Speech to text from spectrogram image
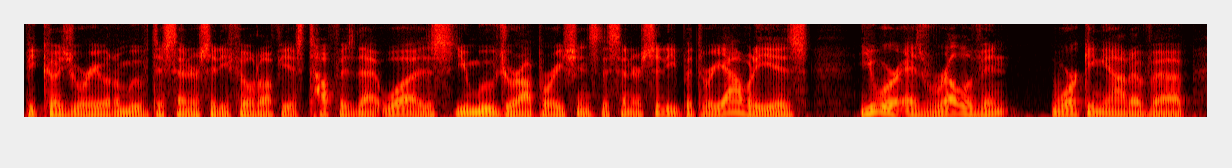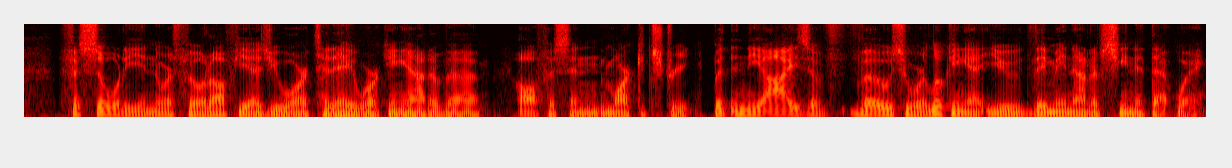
because you were able to move to Center City, Philadelphia. As tough as that was, you moved your operations to Center City. But the reality is, you were as relevant working out of a facility in North Philadelphia as you are today working out of a office in Market Street. But in the eyes of those who are looking at you, they may not have seen it that way.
